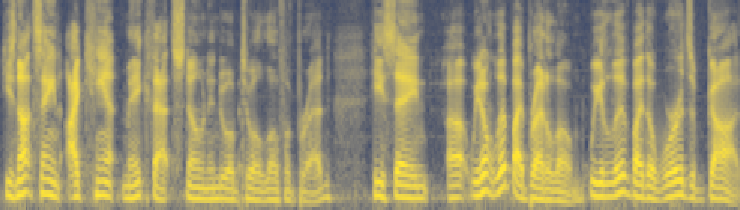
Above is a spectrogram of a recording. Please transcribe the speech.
He's not saying, I can't make that stone into a, to a loaf of bread. He's saying, uh, We don't live by bread alone. We live by the words of God.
